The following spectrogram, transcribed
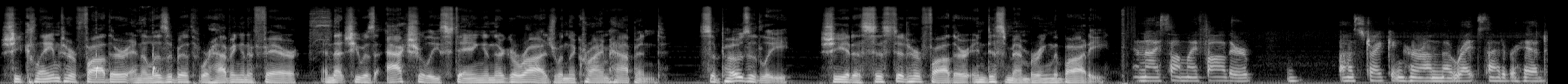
She claimed her father and Elizabeth were having an affair and that she was actually staying in their garage when the crime happened. Supposedly, she had assisted her father in dismembering the body. And I saw my father uh, striking her on the right side of her head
